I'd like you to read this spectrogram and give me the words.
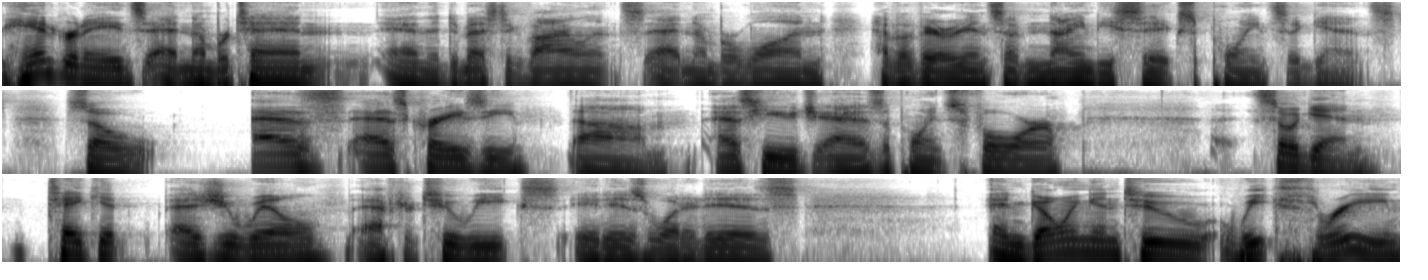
hand grenades at number 10 and the domestic violence at number 1 have a variance of 96 points against. So as as crazy, um, as huge as the points for so again, take it as you will. After two weeks, it is what it is. And going into week three,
